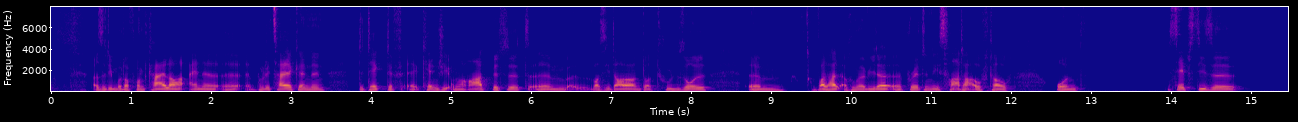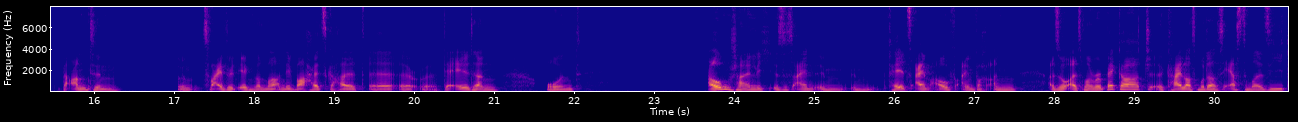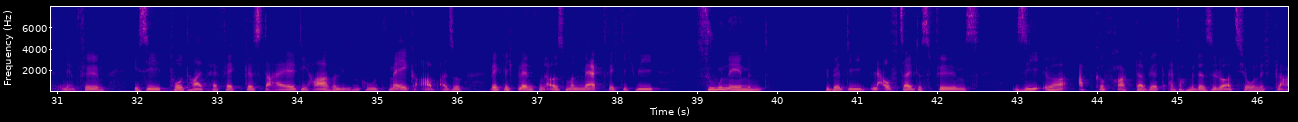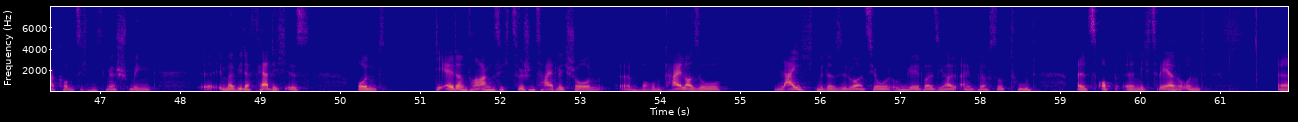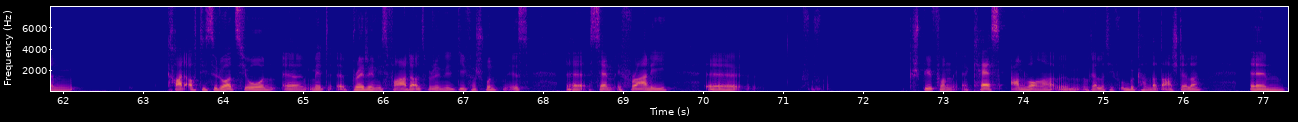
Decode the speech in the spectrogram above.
also die Mutter von Kyla, eine äh, Polizeiagentin, Detective äh, Kenji um Rat bittet, ähm, was sie da und dort tun soll, ähm, weil halt auch immer wieder äh, Brittany's Vater auftaucht. Und selbst diese Beamtin ähm, zweifelt irgendwann mal an dem Wahrheitsgehalt äh, äh, der Eltern. Und augenscheinlich ist es ein im, im fällt einem auf einfach an also als man Rebecca Kylas Mutter das erste Mal sieht in dem Film ist sie total perfekt gestylt die Haare liegen gut Make-up also wirklich blenden aus. Man merkt richtig wie zunehmend über die Laufzeit des Films sie immer abgefragter wird, einfach mit der Situation nicht klarkommt, sich nicht mehr schminkt, äh, immer wieder fertig ist. Und die Eltern fragen sich zwischenzeitlich schon, äh, warum Kyla so leicht mit der Situation umgeht, weil sie halt einfach so tut, als ob äh, nichts wäre. Und ähm, gerade auch die Situation äh, mit äh, Brittany's Vater, als Brittany, die verschwunden ist, äh, Sam Ifrani, gespielt von Cass Anwar, ähm, relativ unbekannter Darsteller, ähm,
